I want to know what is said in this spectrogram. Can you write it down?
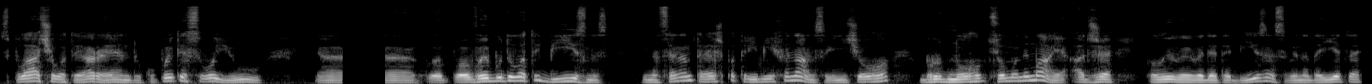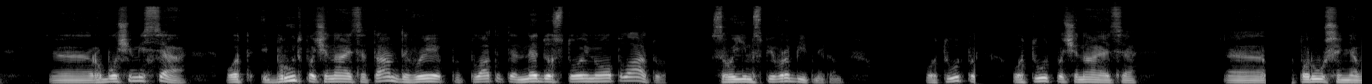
сплачувати оренду, купити свою, е, е, вибудувати бізнес. І на це нам теж потрібні фінанси. І нічого брудного в цьому немає. Адже коли ви ведете бізнес, ви надаєте е, робочі місця. От бруд починається там, де ви платите недостойну оплату своїм співробітникам. Отут, отут починається порушення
